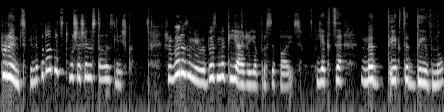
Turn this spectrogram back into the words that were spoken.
принципі не подобається, тому що я ще не встала з ліжка. Щоб ви розуміли, без макіяжу я просипаюсь. Як це, не, як це дивно.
